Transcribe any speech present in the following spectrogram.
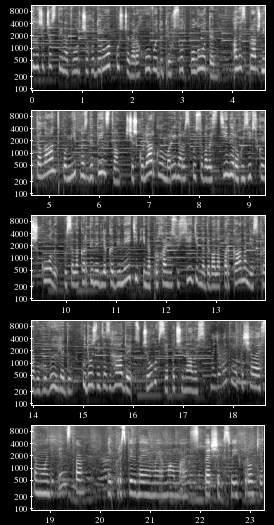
Це лише частина творчого доробку, що нараховує до 300 полотен. Але справжній талант помітно з дитинства. Ще школяркою Марина розписувала стіни Рогозівської школи, писала картини для кабінетів і на прохання сусідів надавала парканам яскравого вигляду. Художниця згадує, з чого все починалось. Малювати я почала з самого дитинства. Як розповідає моя мама з перших своїх кроків,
